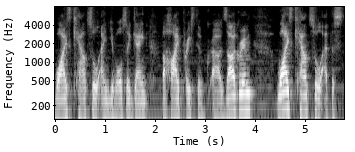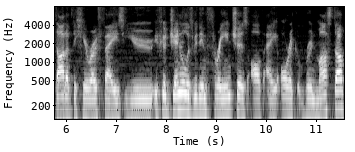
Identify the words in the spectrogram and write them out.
Wise Counsel and you've also gained the High Priest of uh, Zharrgrim. Wise Counsel at the start of the hero phase, you if your general is within three inches of a Auric Rune Master,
